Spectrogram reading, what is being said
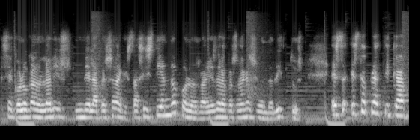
se colocan los labios de la persona que está asistiendo con los labios de la persona que está subiendo el ictus. Esta, práctica,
